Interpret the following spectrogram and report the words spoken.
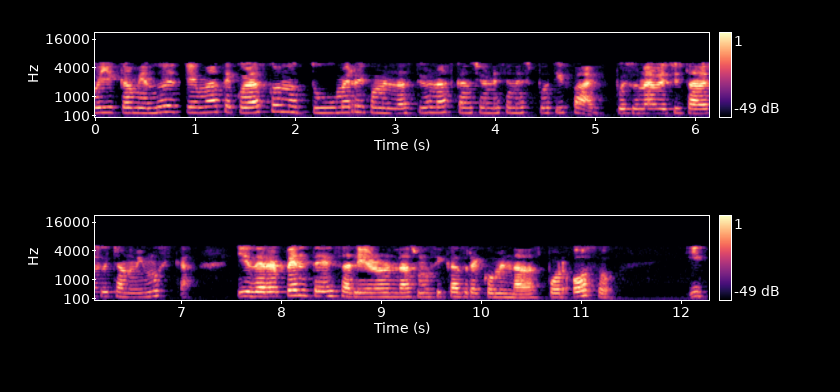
Oye, cambiando de tema, ¿te acuerdas cuando tú me recomendaste unas canciones en Spotify? Pues una vez yo estaba escuchando mi música y de repente salieron las músicas recomendadas por Oso y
